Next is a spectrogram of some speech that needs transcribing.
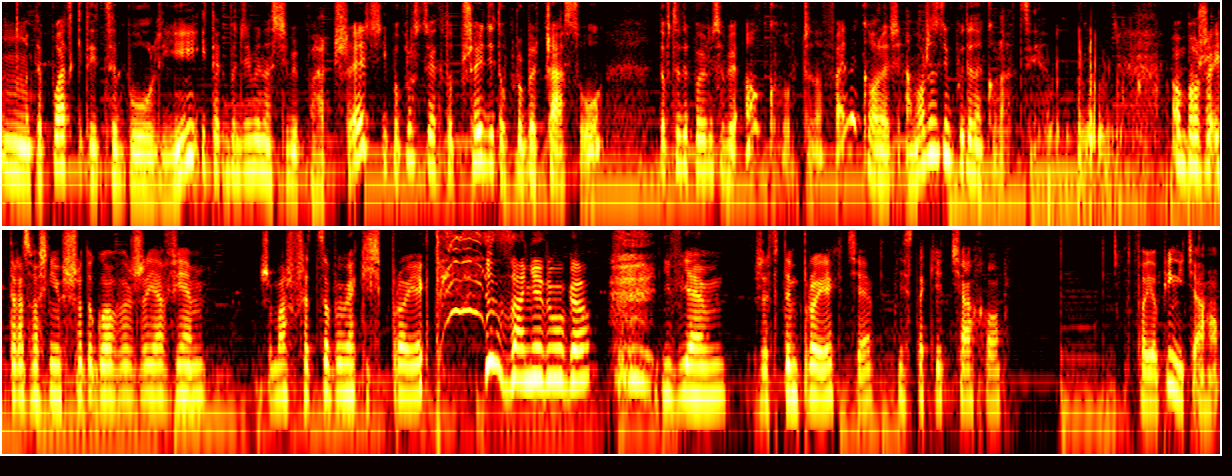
mm, te płatki tej cebuli i tak będziemy na siebie patrzeć i po prostu jak to przejdzie tą próbę czasu, to wtedy powiem sobie, o kurczę, no fajny koleś, a może z nim pójdę na kolację. O Boże, i teraz właśnie mi przyszło do głowy, że ja wiem, że masz przed sobą jakiś projekt za niedługo i wiem, że w tym projekcie jest takie ciacho, w twojej opinii ciacho,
